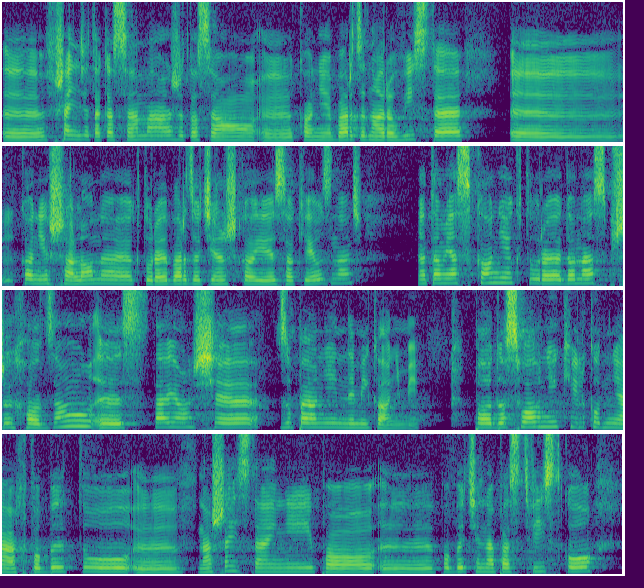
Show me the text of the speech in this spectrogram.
e, wszędzie taka sama, że to są e, konie bardzo narowiste, e, konie szalone, które bardzo ciężko jest okiełznać. Natomiast konie, które do nas przychodzą, y, stają się zupełnie innymi końmi. Po dosłownie kilku dniach pobytu y, w naszej stajni, po y, pobycie na pastwisku, y,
